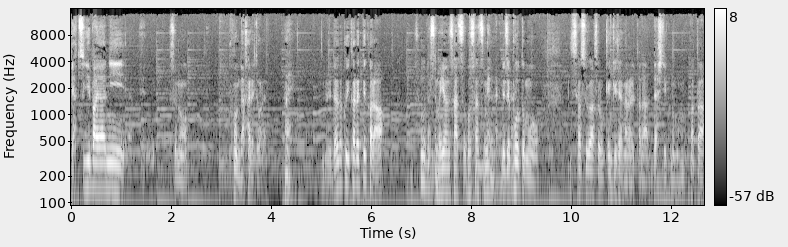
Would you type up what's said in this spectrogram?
矢継ぎ早にえその本出されておられはい。大学行かれてから？そうですね。もう4冊5冊目になりまですレかね。ポートもさすがその研究者になられたら出していくのもまた、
